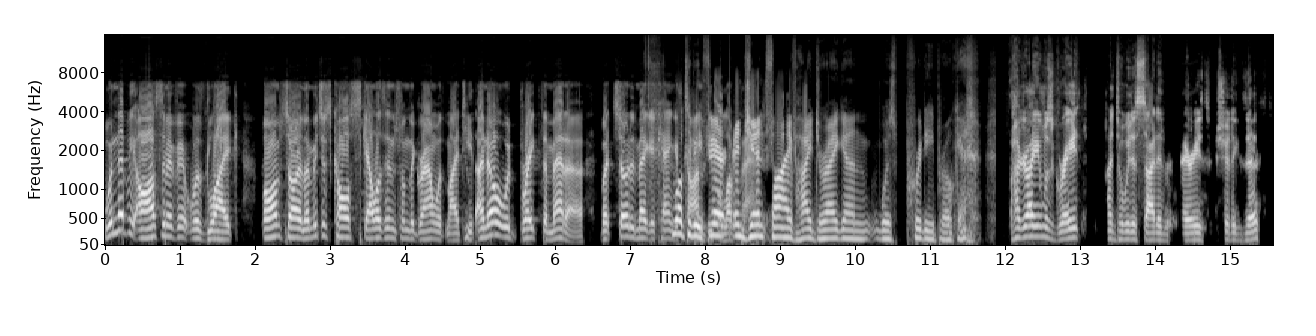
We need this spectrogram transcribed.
Wouldn't it be awesome if it was like, oh, I'm sorry, let me just call skeletons from the ground with my teeth? I know it would break the meta, but so did Mega Kangaskhan. well to be fair in that. gen 5 Hydreigon was pretty broken Hydreigon was great until we decided that fairies should exist.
